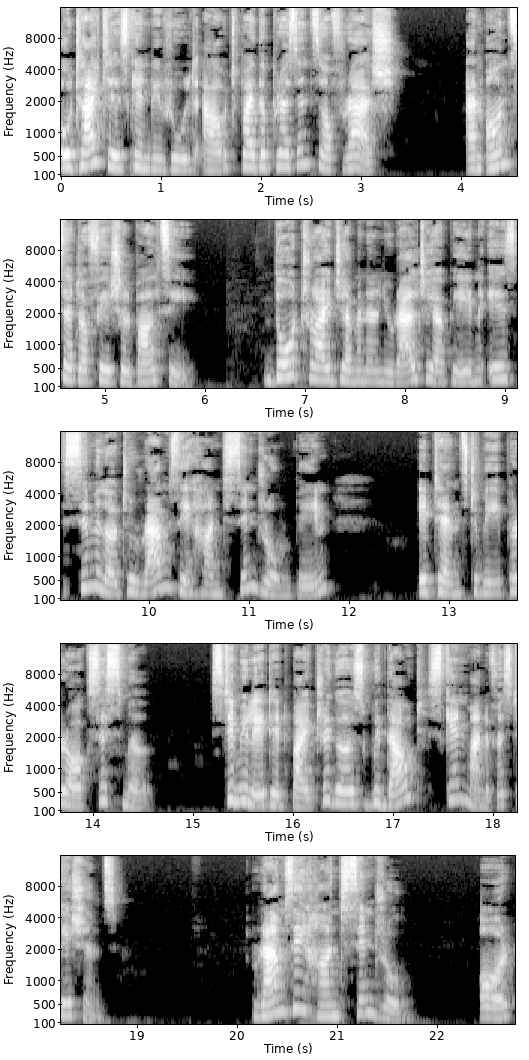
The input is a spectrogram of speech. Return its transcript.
Otitis can be ruled out by the presence of rash an onset of facial palsy. Though trigeminal neuralgia pain is similar to Ramsay Hunt syndrome pain, it tends to be paroxysmal, stimulated by triggers without skin manifestations. Ramsay Hunt syndrome, or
